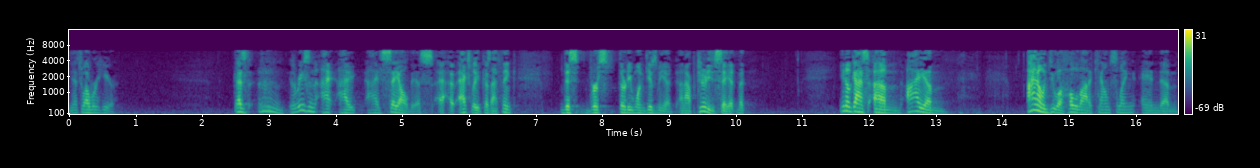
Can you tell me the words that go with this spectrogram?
That's why we're here. Because the reason I, I, I, say all this, actually, because I think this verse 31 gives me a, an opportunity to say it, but you know, guys, um, I um, I don't do a whole lot of counseling, and um,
